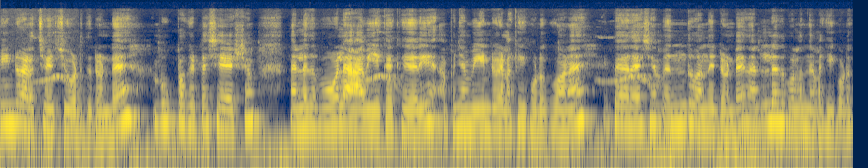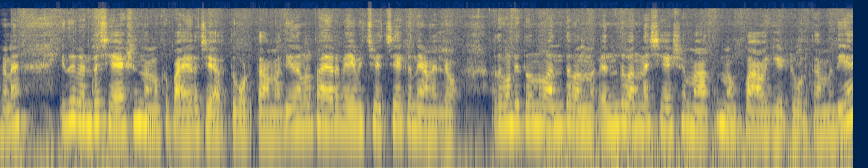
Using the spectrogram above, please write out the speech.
വീണ്ടും അടച്ചു വെച്ച് കൊടുത്തിട്ടുണ്ട്. അപ്പോൾ ഉപ്പൊക്കെ ഇട്ട ശേഷം നല്ലതുപോലെ ആവിയൊക്കെ കയറി അപ്പോൾ ഞാൻ വീണ്ടും ഇളക്കി കൊടുക്കുവാണ്. ഇപ്പോൾ ഏകദേശം വെന്ത് വന്നിട്ടുണ്ട്. നല്ലതുപോലെ ഇളക്കി കൊടുക്കണേ. ഇത് വെന്ത ശേഷം നമുക്ക് പയർ ചേർത്ത് കൊടുത്താൽ മതി. നമ്മൾ പയർ വേവിച്ച് വെച്ചേക്കുന്നതാണല്ലോ. അതുകൊണ്ട് ഇതൊന്ന് വെന്ത് വന്ന വെന്ത് വന്ന ശേഷം മാത്രം നമുക്ക് പാവയ്ക്ക് ഇട്ട് കൊടുത്താൽ മതിയേ.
